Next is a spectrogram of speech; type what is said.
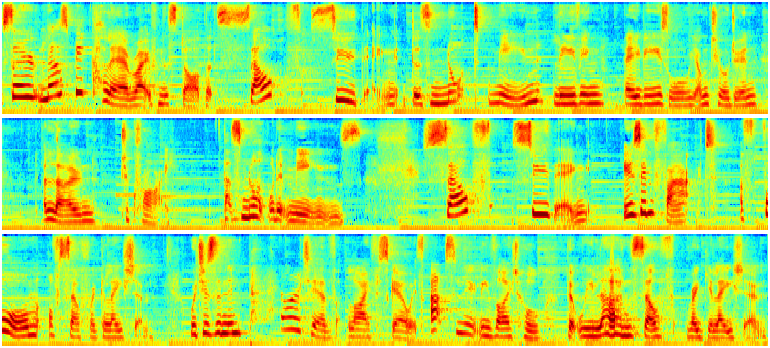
So let's be clear right from the start that self-soothing does not mean leaving babies or young children alone to cry. That's not what it means. Self-soothing is in fact a form of self-regulation, which is an imperative life skill. It's absolutely vital that we learn self-regulation.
